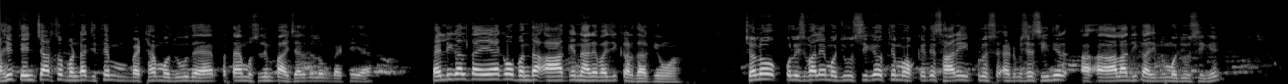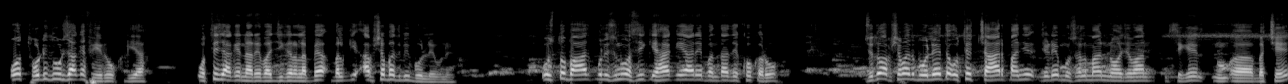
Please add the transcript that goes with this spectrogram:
ਅਸੀਂ 3-400 ਬੰਦਾ ਜਿੱਥੇ ਬੈਠਾ ਮੌਜੂਦ ਹੈ, ਪਤਾ ਹੈ ਮੁਸਲਿਮ ਭਾਈਚਾਰੇ ਦੇ ਲੋਕ ਬੈਠੇ ਆ ਪਹਿਲੀ ਗੱਲ ਤਾਂ ਇਹ ਹੈ ਕਿ ਉਹ ਬੰਦਾ ਆ ਕੇ ਨਾਰੇਬਾਜ਼ੀ ਕਰਦਾ ਕਿਉਂ ਆ? ਚਲੋ, ਪੁਲਿਸ ਵਾਲੇ ਮੌਜੂਦ ਸੀਗੇ, ਉੱਥੇ ਮੌਕੇ ਤੇ ਸਾਰੇ ਪੁਲਿਸ ਐਡਮਿਸ਼ਨ ਸੀਨੀਅਰ ਆਲਾ ਅਧਿਕਾਰੀ ਵੀ ਮੌਜੂਦ ਸੀਗੇ। ਉਹ ਥੋੜੀ ਦੂਰ ਜਾ ਕੇ ਫੇਰ ਰੁਕ ਗਿਆ। ਉੱਥੇ ਜਾ ਕੇ ਨਾਰੇਬਾਜ਼ੀ ਕਰਨ ਲੱਗ ਬਲਕਿ ਅਪਸ਼ਬਦ ਵੀ ਬੋਲੇ ਉਹਨੇ। ਉਸ ਤੋਂ ਬਾਅਦ ਪੁਲਿਸ ਨੂੰ ਅਸੀਂ ਕਿਹਾ ਕਿ ਯਾਰ ਇਹ ਬੰਦਾ ਦੇਖੋ ਕਰੋ। ਜਦੋਂ ਅਪਸ਼ਬਦ ਬੋਲੇ ਤਾਂ ਉੱਥੇ ਚਾਰ ਪੰਜ ਜਿਹੜੇ ਮੁਸਲਮਾਨ ਨੌਜਵਾਨ ਸੀਗੇ ਬੱਚੇ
